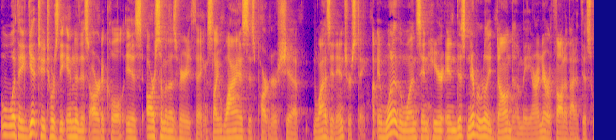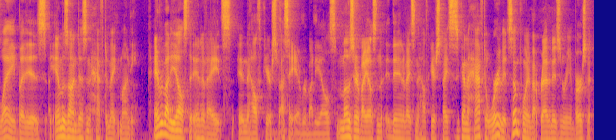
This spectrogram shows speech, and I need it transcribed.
What they get to towards the end of this article is are some of those very things. Like, why is this partnership? Why is it interesting? And one of the ones in here, and this never really dawned on me, or I never thought about it this way, but is Amazon doesn't have to make money everybody else that innovates in the healthcare space, I say everybody else, most everybody else in the, that innovates in the healthcare space is going to have to worry at some point about revenues and reimbursement.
